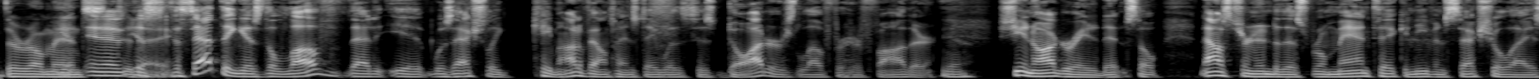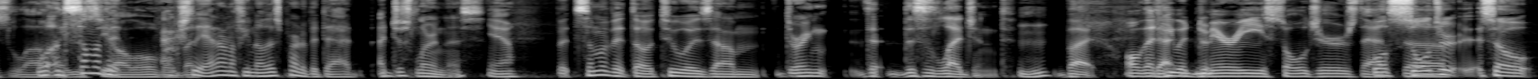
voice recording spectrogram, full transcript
the romance and today. the sad thing is the love that it was actually came out of Valentine's Day was his daughter's love for her father. yeah. She inaugurated it, so now it's turned into this romantic and even sexualized love Well, and some of it all over. but- actually, I don't know if you know this part of it, Dad. I just learned this, yeah. But some of it though too is um during the, this is legend, Mhm. but Oh, that, that he would d- marry soldiers. That well, uh, soldier. so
